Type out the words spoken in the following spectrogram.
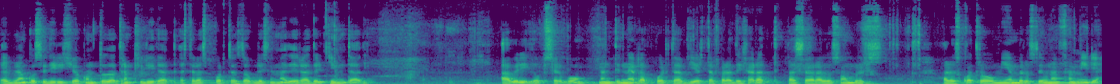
el blanco se dirigió con toda tranquilidad hasta las puertas dobles de madera del Jim Daddy. Avery observó mantener la puerta abierta para dejar pasar a los hombres a los cuatro miembros de una familia.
